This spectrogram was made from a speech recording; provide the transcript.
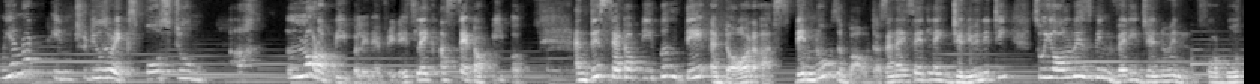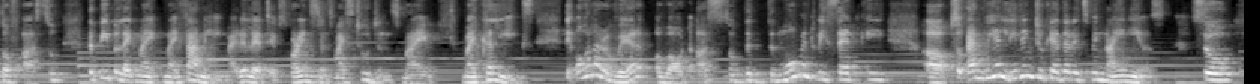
we are not introduced or exposed to uh, a lot of people in every day. It's like a set of people. And this set of people, they adore us. They knows about us. And I said like genuinity. So we always been very genuine for both of us. So the people like my, my family, my relatives, for instance, my students, my, my colleagues, they all are aware about us. So the, the moment we said, uh, so, and we are living together, it's been nine years. So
